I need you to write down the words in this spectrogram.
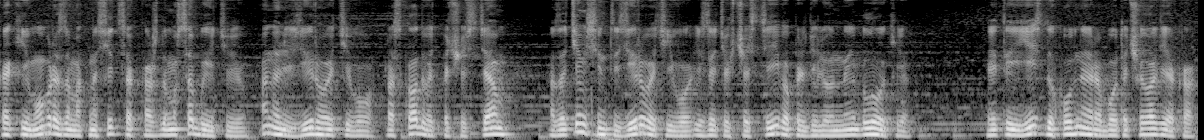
Каким образом относиться к каждому событию, анализировать его, раскладывать по частям – а затем синтезировать его из этих частей в определенные блоки. Это и есть духовная работа человека,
